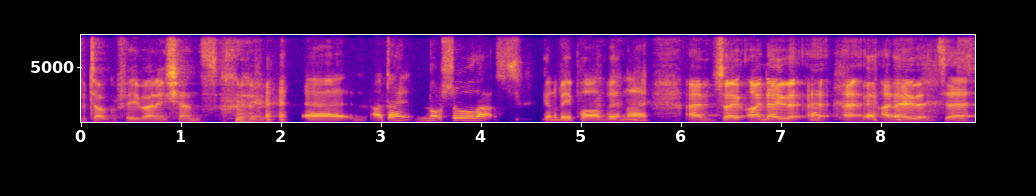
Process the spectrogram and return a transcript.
photography by any chance? uh, I don't. Not sure that's going to be part of it. No. Um, so I know that uh, uh, I know that. Uh,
